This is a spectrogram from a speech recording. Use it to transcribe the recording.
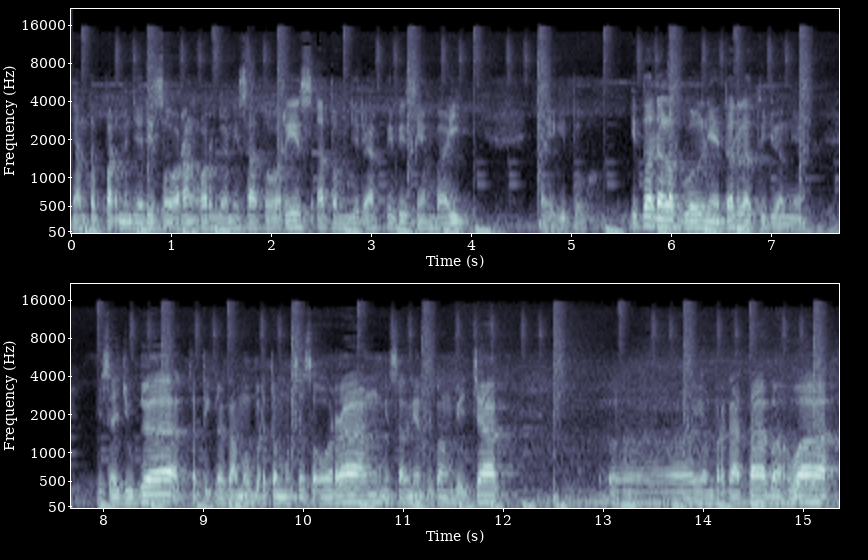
yang tepat menjadi seorang organisatoris atau menjadi aktivis yang baik kayak gitu itu adalah goalnya itu adalah tujuannya bisa juga ketika kamu bertemu seseorang misalnya tukang becak uh, yang berkata bahwa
